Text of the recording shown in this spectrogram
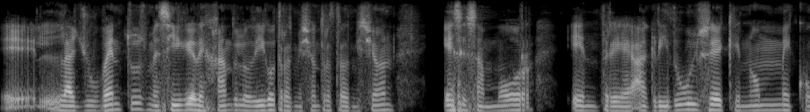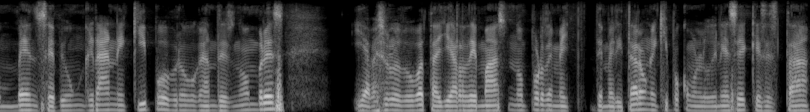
Eh, la Juventus me sigue dejando, y lo digo transmisión tras transmisión, ese amor entre agridulce que no me convence. Veo un gran equipo, veo grandes nombres y a veces lo debo batallar de más, no por demeritar a un equipo como el Udinese que se está,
